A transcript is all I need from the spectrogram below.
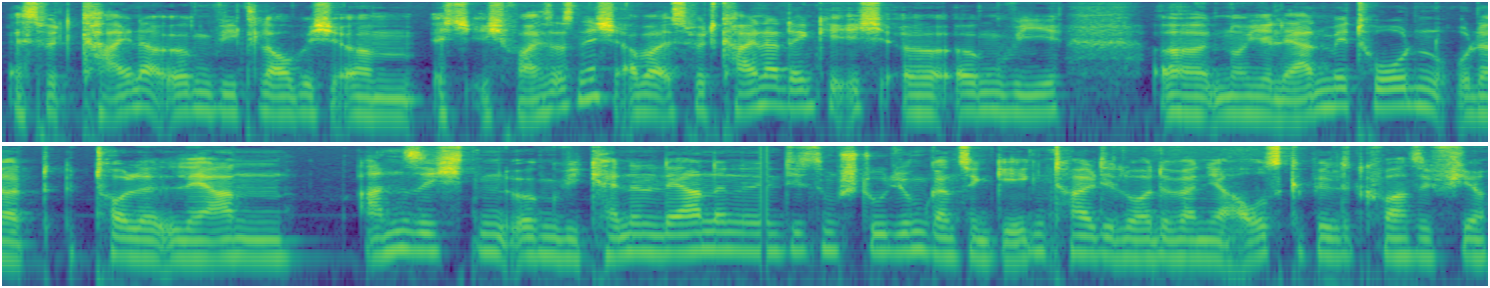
Es wird keiner irgendwie, glaube ich, ähm, ich, ich weiß es nicht, aber es wird keiner, denke ich, äh, irgendwie äh, neue Lernmethoden oder tolle Lernansichten irgendwie kennenlernen in diesem Studium. Ganz im Gegenteil, die Leute werden ja ausgebildet quasi für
